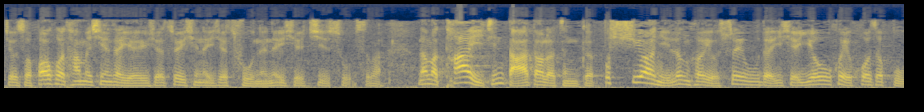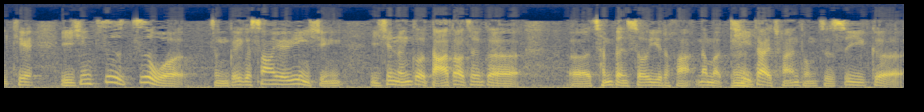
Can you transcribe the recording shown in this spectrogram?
就是说，包括他们现在也有一些最新的一些储能的一些技术，是吧？那么它已经达到了整个不需要你任何有税务的一些优惠或者补贴，已经自自我整个一个商业运行，已经能够达到这个呃成本收益的话，那么替代传统只是一个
